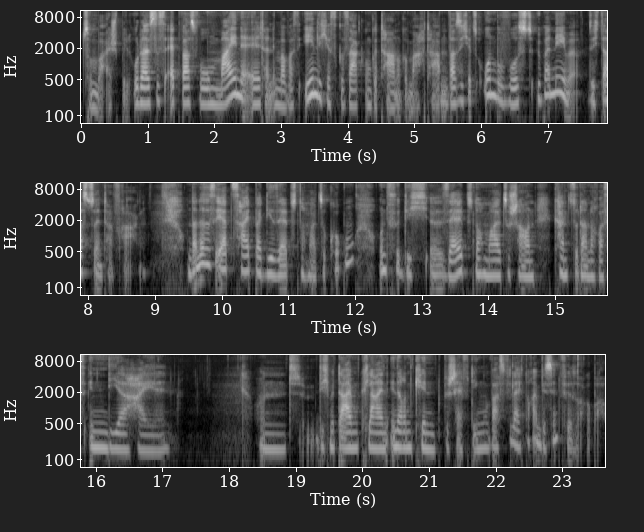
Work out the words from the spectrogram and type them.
Zum Beispiel? Oder ist es etwas, wo meine Eltern immer was Ähnliches gesagt und getan und gemacht haben, was ich jetzt unbewusst übernehme, sich das zu hinterfragen? Und dann ist es eher Zeit, bei dir selbst nochmal zu gucken und für dich äh, selbst nochmal zu schauen, kannst du da noch was in dir heilen? Und dich mit deinem kleinen inneren Kind beschäftigen, was vielleicht noch ein bisschen Fürsorge braucht.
